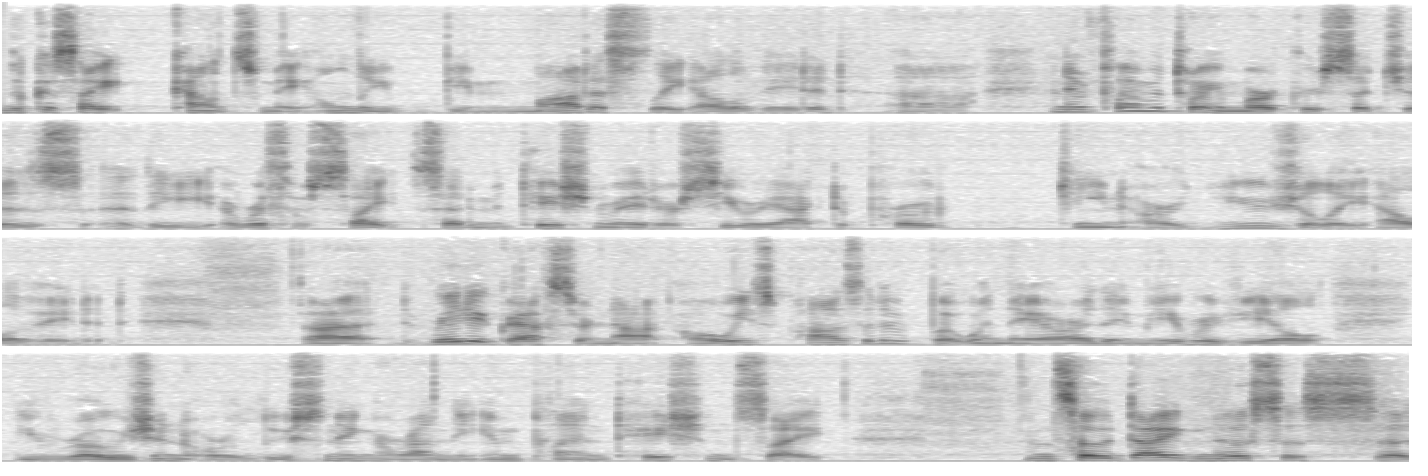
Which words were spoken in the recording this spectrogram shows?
Leukocyte counts may only be modestly elevated, uh, and inflammatory markers such as the erythrocyte sedimentation rate or C reactive protein are usually elevated. Uh, radiographs are not always positive, but when they are, they may reveal erosion or loosening around the implantation site. And so, diagnosis uh,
